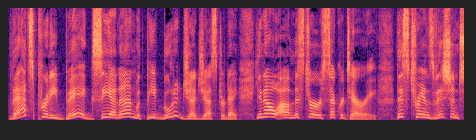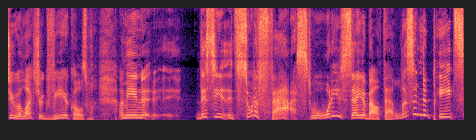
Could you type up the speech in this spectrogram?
That's pretty big. CNN with Pete Buttigieg yesterday. You know, uh, Mr. Secretary, this transition to electric vehicles, I mean, this it's sort of fast. What do you say about that? Listen to Pete's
